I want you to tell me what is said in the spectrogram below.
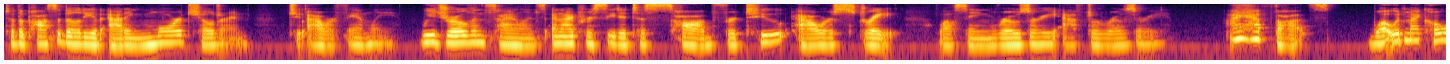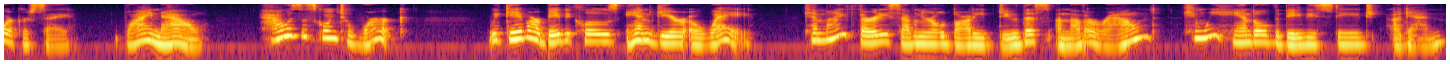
to the possibility of adding more children to our family. We drove in silence, and I proceeded to sob for two hours straight while saying rosary after rosary. I had thoughts. What would my coworkers say? Why now? How is this going to work? We gave our baby clothes and gear away. Can my 37 year old body do this another round? Can we handle the baby stage again?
